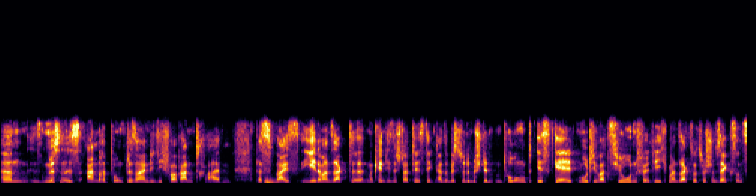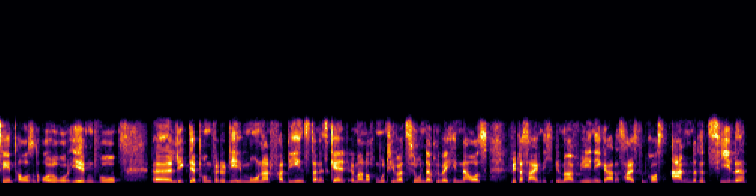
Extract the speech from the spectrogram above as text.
ähm, müssen es andere Punkte sein, die dich vorantreiben. Das mhm. weiß jeder. Man sagt, äh, man kennt diese Statistiken. Also bis zu einem bestimmten Punkt ist Geld Motivation für dich. Man sagt so zwischen 6.000 und 10.000 Euro irgendwo äh, liegt der Punkt, wenn du die im Monat verdienst, dann ist Geld immer noch Motivation. Darüber hinaus wird das eigentlich immer weniger. Das heißt, du brauchst andere Ziele.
